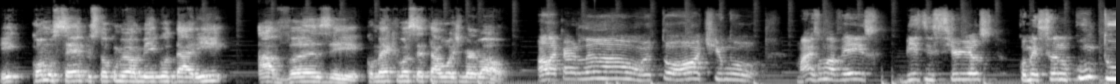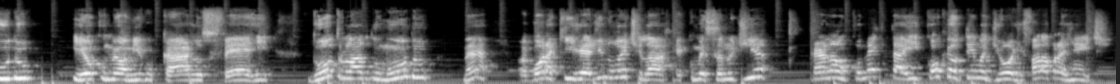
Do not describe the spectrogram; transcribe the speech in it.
e, como sempre, estou com meu amigo Dari Avanzi. Como é que você está hoje, meu irmão? Fala Carlão, eu tô ótimo. Mais uma vez, Business Series começando com tudo e eu com meu amigo Carlos Ferri do outro lado do mundo, né? Agora aqui já é de noite lá, é começando o dia. Carlão, como é que tá aí? Qual que é o tema de hoje? Fala pra gente.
